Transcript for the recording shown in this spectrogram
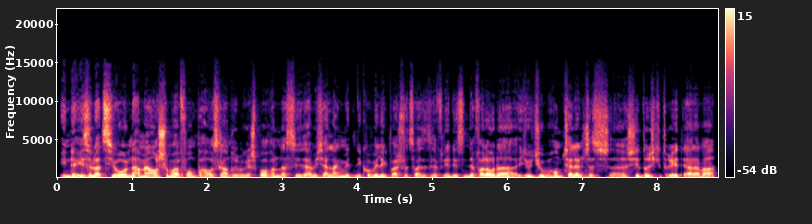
in der Isolation, da haben wir auch schon mal vor ein paar Ausgaben drüber gesprochen, dass da habe ich ja lang mit Nico Willig beispielsweise telefoniert, die ist in der Verlauder YouTube Home Challenge das äh, schier durchgedreht. Ja, da war,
